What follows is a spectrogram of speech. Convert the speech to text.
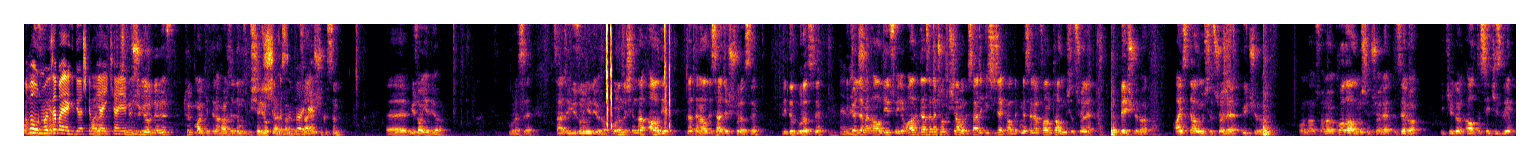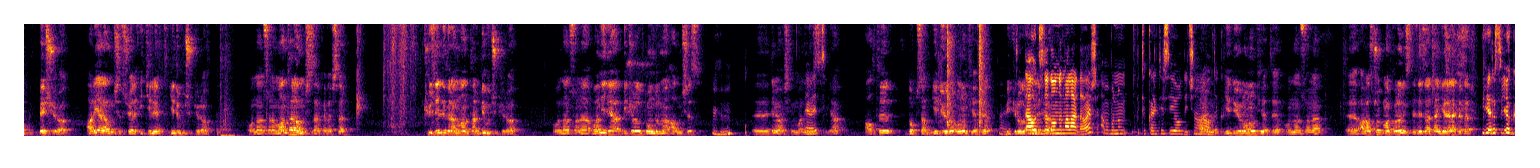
Ama hurma sonra- bize bayağı gidiyor aşkım. Bir Aynen. ay iki Şimdi şu gidiyor. gördüğünüz Türk marketine harcadığımız bir şey yok Şu yani. kısım böyle. Sadece şu kısım. Ee, 117 euro. Burası sadece 117 euro. Onun dışında Aldi. Zaten Aldi sadece şurası. Lidl burası. İlk Evet. önce ben Aldi'yi söyleyeyim. Aldi'den zaten çok bir şey almadık. Sadece içecek aldık. Mesela Fanta almışız şöyle 5 euro. Ice almışız şöyle 3 euro. Ondan sonra kola almışım şöyle 0. 2, 4, 6, 8'li 5 euro. Ariel almışız şöyle ikili 7,5 euro. Ondan sonra mantar almışız arkadaşlar. 250 gram mantar 1,5 euro. Ondan sonra vanilya 1 kiloluk dondurma almışız. Hı hı. Ee, değil mi aşkım? Vanilya Evet. ya 6.90 7 euro onun fiyatı. 1 Evet. kiloluk Daha ucuza dondurmalar da var ama bunun bir tık kalitesi iyi olduğu için onu Aynen. aldık. 7 euro onun fiyatı. Ondan sonra e, Aras çok makaron istedi. Zaten gelene kadar Yarısı yok.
